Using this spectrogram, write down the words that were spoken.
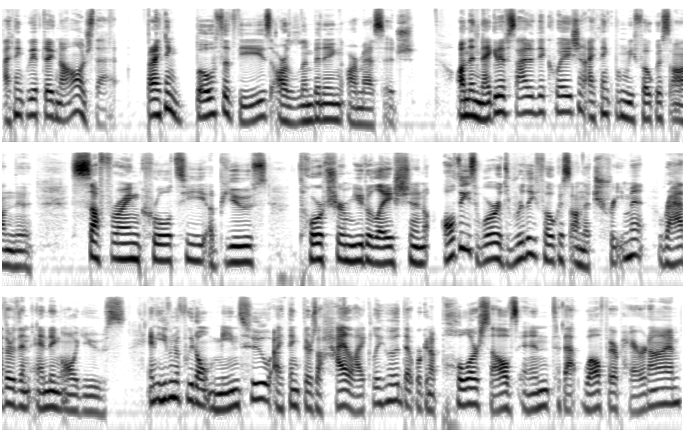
I think we have to acknowledge that. But I think both of these are limiting our message. On the negative side of the equation, I think when we focus on the suffering, cruelty, abuse, torture, mutilation, all these words really focus on the treatment rather than ending all use. And even if we don't mean to, I think there's a high likelihood that we're going to pull ourselves into that welfare paradigm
